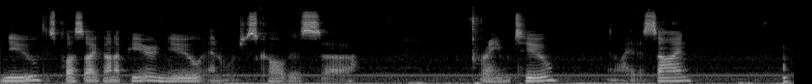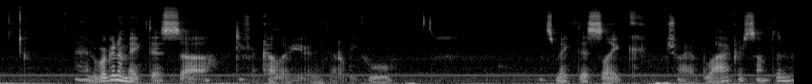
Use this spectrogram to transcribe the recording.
New, this plus icon up here, New, and we'll just call this uh, Frame 2. And I'll hit Assign. And we're gonna make this uh, different color here. I think that'll be cool. Let's make this like, try a black or something.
